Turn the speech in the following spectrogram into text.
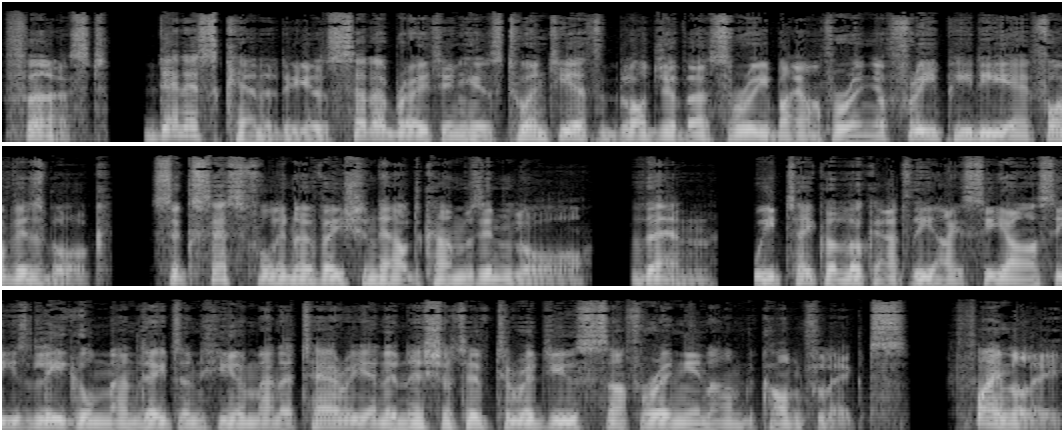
First, Dennis Kennedy is celebrating his 20th blogiversary by offering a free PDF of his book, Successful Innovation Outcomes in Law. Then, we take a look at the ICRC's legal mandate and humanitarian initiative to reduce suffering in armed conflicts. Finally,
